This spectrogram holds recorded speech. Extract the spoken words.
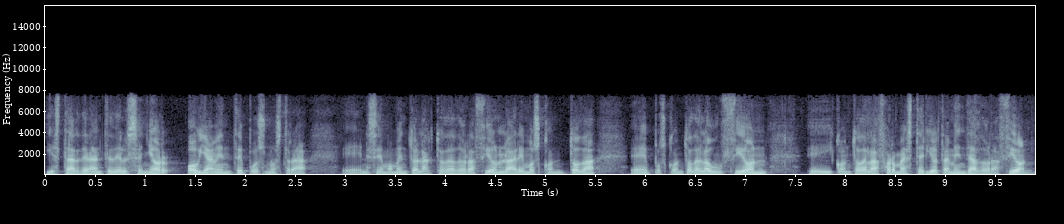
y estar delante del Señor, obviamente, pues nuestra eh, en ese momento el acto de adoración lo haremos con toda, eh, pues con toda la unción y con toda la forma exterior también de adoración.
